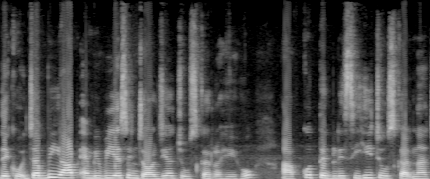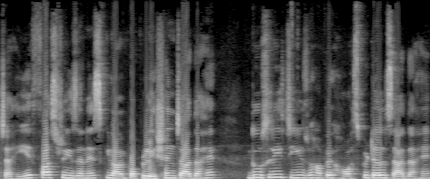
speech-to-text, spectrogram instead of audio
देखो, जब भी आप M B B S in Georgia choose कर रहे हो, आपको तिबलिसी ही चूज़ करना चाहिए। फ़र्स्ट रीज़न इज़ कि वहाँ पे पॉपुलेशन ज़्यादा है। दूसरी चीज़, वहाँ पे हॉस्पिटल ज़्यादा है।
